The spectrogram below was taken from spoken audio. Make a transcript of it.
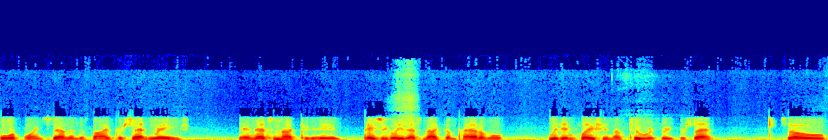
4.7 to 5 percent range, and that's not uh, basically that's not compatible with inflation of two or three percent. So,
